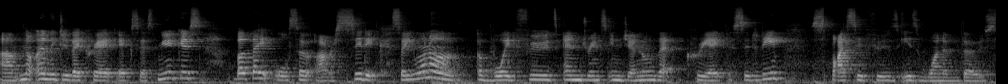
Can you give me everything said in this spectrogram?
um, not only do they create excess mucus, but they also are acidic. So you want to avoid foods and drinks in general that create acidity. Spicy foods is one of those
